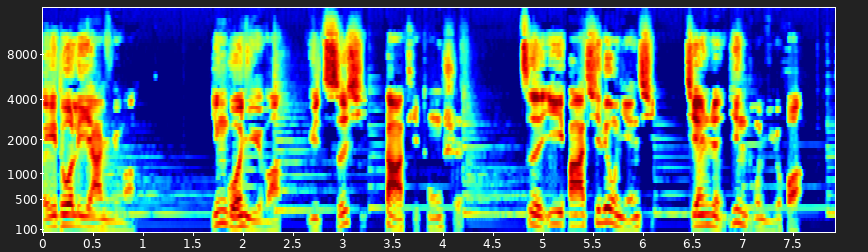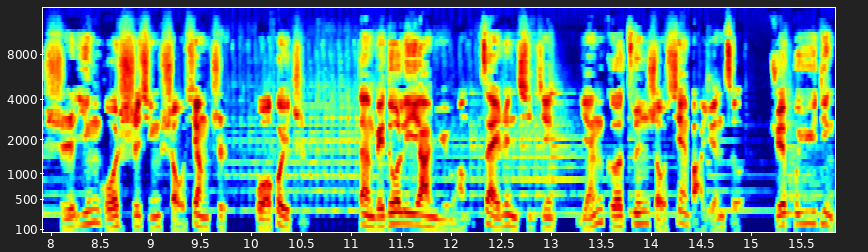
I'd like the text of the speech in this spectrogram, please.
维多利亚女王，英国女王与慈禧大体同时，自1876年起兼任印度女皇，使英国实行首相制、国会制。但维多利亚女王在任期间严格遵守宪法原则，绝不预定。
